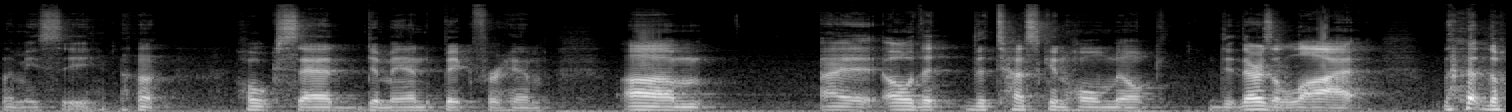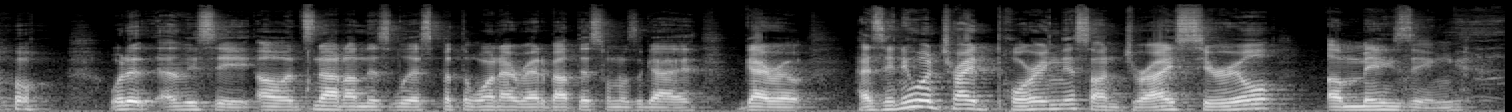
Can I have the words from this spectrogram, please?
Let me see. Hulk said demand Bic for him. Um, I oh the the Tuscan whole milk. There's a lot. the let me see. Oh, it's not on this list, but the one I read about this one was a guy. Guy wrote, "Has anyone tried pouring this on dry cereal? Amazing."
